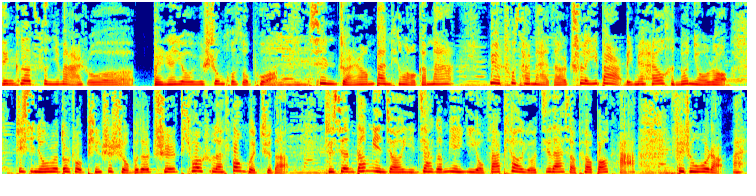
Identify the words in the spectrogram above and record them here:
荆轲刺尼玛说：“本人由于生活所迫，现转让半瓶老干妈。月初才买的，吃了一半，里面还有很多牛肉。这些牛肉都是我平时舍不得吃，挑出来放回去的。只限当面交易，价格面议，有发票，有机打小票保卡，非诚勿扰。”哎。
